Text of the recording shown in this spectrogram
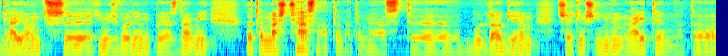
grając e, jakimiś wolnymi pojazdami, no to masz czas na to, natomiast bulldogiem czy jakimś innym lightem, no to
